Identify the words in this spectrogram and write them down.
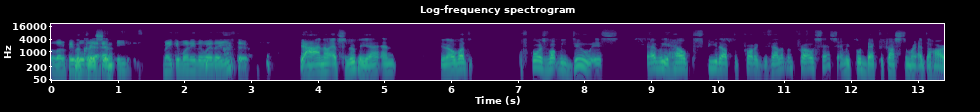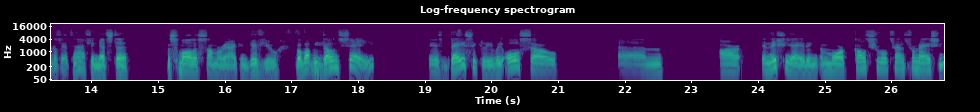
a lot of people Look, that Chris, are happy making money the way they used to. Yeah, no, absolutely, yeah, and you know what? Of course, what we do is uh, we help speed up the product development process and we put back the customer at the heart of it. I think that's the, the smallest summary I can give you. But what we mm. don't say is basically we also um, are initiating a more cultural transformation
